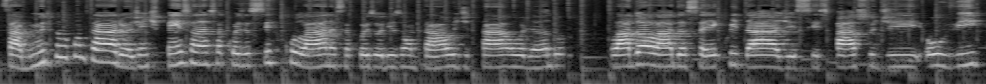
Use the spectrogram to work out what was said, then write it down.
Sabe? Muito pelo contrário, a gente pensa nessa coisa circular, nessa coisa horizontal de estar olhando lado a lado essa equidade, esse espaço de ouvir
